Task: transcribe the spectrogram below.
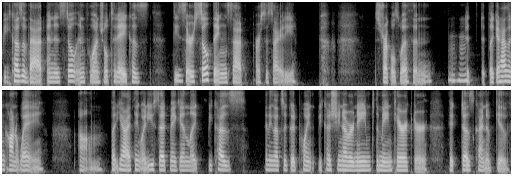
because of that and is still influential today because these are still things that our society struggles with and Mm-hmm. it, it like it hasn't gone away um but yeah i think what you said megan like because i think that's a good point because she never named the main character it does kind of give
